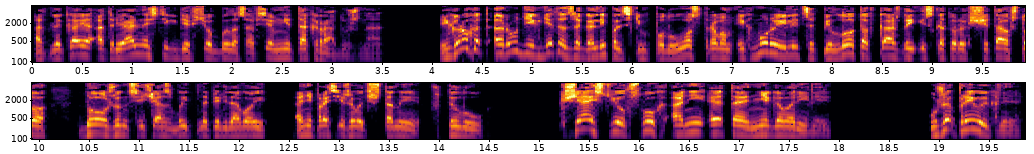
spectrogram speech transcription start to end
отвлекая от реальности, где все было совсем не так радужно. И грохот орудий где-то за Галипольским полуостровом, и хмурые лица пилотов, каждый из которых считал, что должен сейчас быть на передовой, а не просиживать штаны в тылу. К счастью, вслух они это не говорили. Уже привыкли,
